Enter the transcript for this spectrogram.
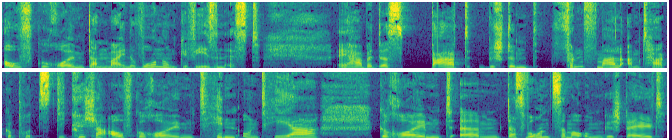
aufgeräumt dann meine Wohnung gewesen ist. Ich habe das Bad bestimmt fünfmal am Tag geputzt, die Küche aufgeräumt, hin und her geräumt, ähm, das Wohnzimmer umgestellt,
